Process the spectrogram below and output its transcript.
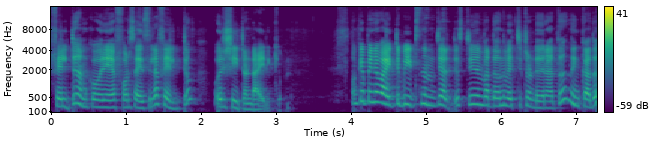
ഫെൽറ്റ് നമുക്ക് ഒരു എ ഫോർ സൈസിലെ ഫെൽറ്റും ഒരു ഷീറ്റ് ഉണ്ടായിരിക്കും. ഓക്കെ പിന്നെ വൈറ്റ് ബീഡ്സ് നമ്മൾ ജസ്റ്റ് വെറുതെ ഒന്ന് വെച്ചിട്ടുണ്ട് ഇതിനകത്ത്. നിങ്ങൾക്കത്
